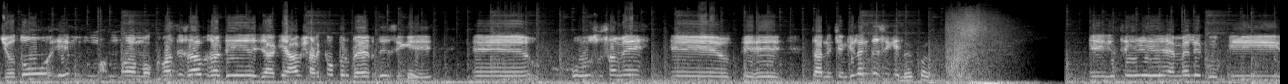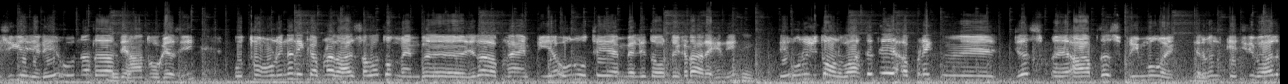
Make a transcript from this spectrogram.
ਜਦੋਂ ਇਹ ਮੁੱਖ ਮੰਤਰੀ ਸਾਹਿਬ ਸਾਡੇ ਜਾ ਕੇ ਆਪ ਸੜਕਾਂ ਉੱਪਰ ਬੈਠਦੇ ਸੀਗੇ ਉਸ ਸਮੇਂ ਇਹ ਤੁਹਾਨੂੰ ਚੰਗੇ ਲੱਗਦੇ ਸੀਗੇ? ਬਿਲਕੁਲ। ਇਹ ਜਿੱਥੇ ਐਮਐਲਏ ਗੋਗੀ ਸੀਗੇ ਜਿਹੜੇ ਉਹਨਾਂ ਦਾ ਦੇਹਾਂਤ ਹੋ ਗਿਆ ਸੀ। ਉੱਥੋਂ ਹੁਣ ਇਹਨਾਂ ਨੇ ਇੱਕ ਆਪਣਾ ਰਾਜ ਸਭਾ ਤੋਂ ਮੈਂਬਰ ਜਿਹੜਾ ਆਪਣਾ ਐਮਪੀ ਆ ਉਹਨੂੰ ਉੱਥੇ ਐਮਐਲਏ ਤੌਰ ਤੇ ਖੜਾ ਰਹੇ ਨੇ। ਤੇ ਉਹਨੂੰ ਜਿਤਾਉਣ ਵਾਸਤੇ ਤੇ ਆਪਣੇ ਜਿਹੜਾ ਆਪ ਦਾ ਸੁਪਰੀਮੋ ਹੈ ਅਰਵਿੰਦ ਕੇਜਰੀਵਾਲ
